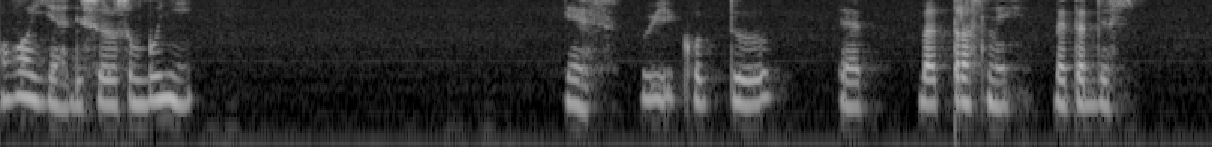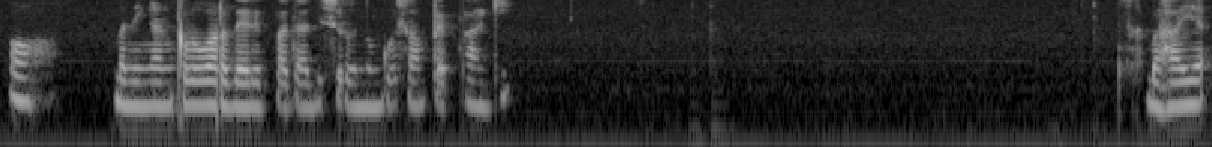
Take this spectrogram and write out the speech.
oh iya disuruh sembunyi. Yes we could do that but trust me better just oh mendingan keluar daripada disuruh nunggu sampai pagi. Bahaya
